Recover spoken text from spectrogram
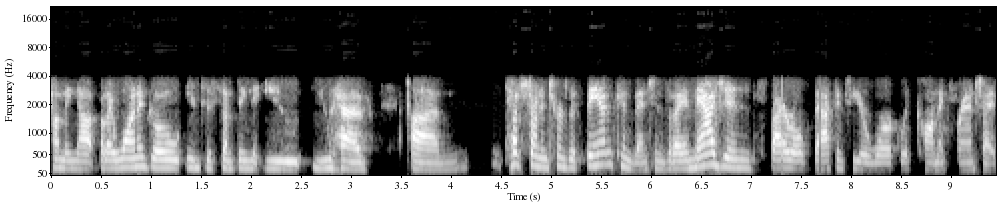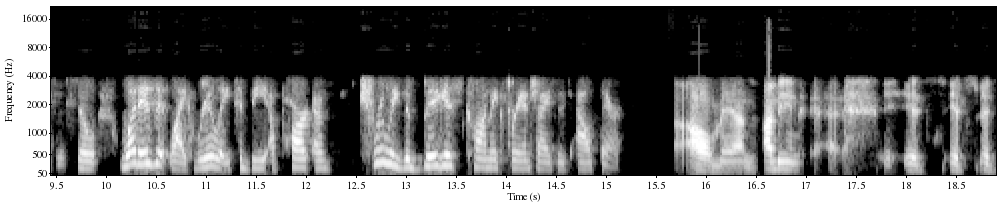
coming up, but I want to go into something that you you have um, touched on in terms of fan conventions that I imagine spirals back into your work with comic franchises. So, what is it like really to be a part of truly the biggest comic franchises out there? Oh man, I mean, it's it's it's,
